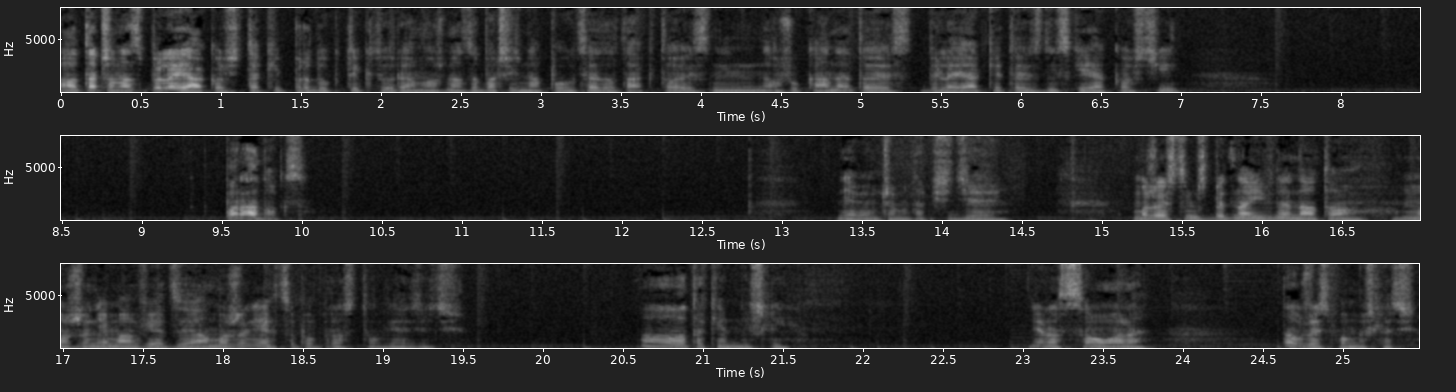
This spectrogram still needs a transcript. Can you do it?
A otacza nas byle jakość. Takie produkty, które można zobaczyć na półce, to tak, to jest oszukane, to jest byle jakie, to jest niskiej jakości. Paradoks. Nie wiem, czemu tak się dzieje. Może jestem zbyt naiwny na to, może nie mam wiedzy, a może nie chcę po prostu wiedzieć. O, takie myśli. Nieraz są, ale dobrze jest pomyśleć.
